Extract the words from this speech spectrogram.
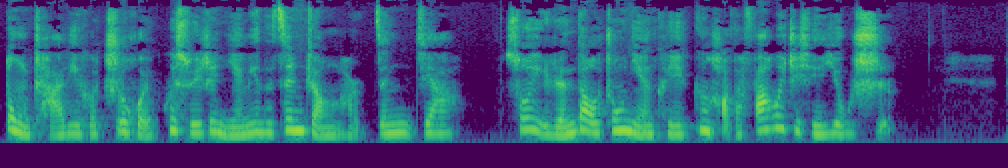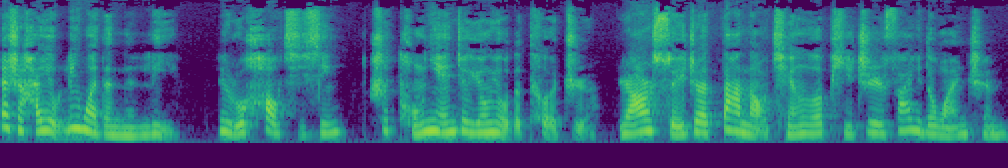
洞察力和智慧，会随着年龄的增长而增加。所以，人到中年可以更好的发挥这些优势。但是，还有另外的能力，例如好奇心，是童年就拥有的特质。然而，随着大脑前额皮质发育的完成，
